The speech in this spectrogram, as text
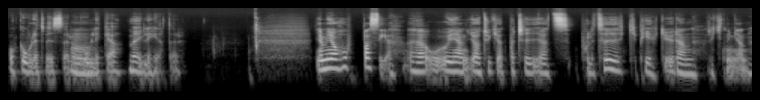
och orättvisor och mm. olika möjligheter. Ja, men jag hoppas det. Eh, och igen, jag tycker att partiets politik pekar i den riktningen.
